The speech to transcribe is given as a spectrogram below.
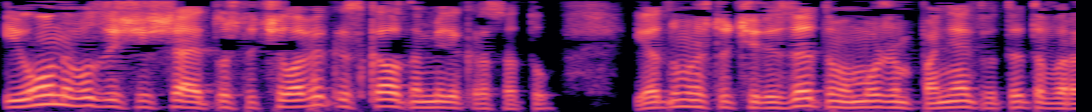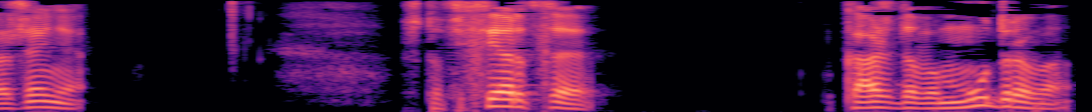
и он его защищает. То, что человек искал в этом мире красоту. Я думаю, что через это мы можем понять вот это выражение, что в сердце каждого мудрого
